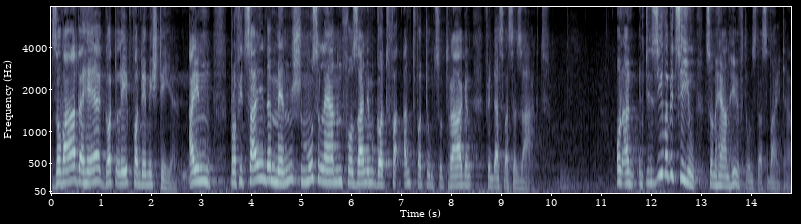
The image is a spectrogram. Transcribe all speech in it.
So wahr der Herr, Gott lebt, von dem ich stehe. Ein prophezeiender Mensch muss lernen, vor seinem Gott Verantwortung zu tragen für das, was er sagt. Und eine intensive Beziehung zum Herrn hilft uns das weiter.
